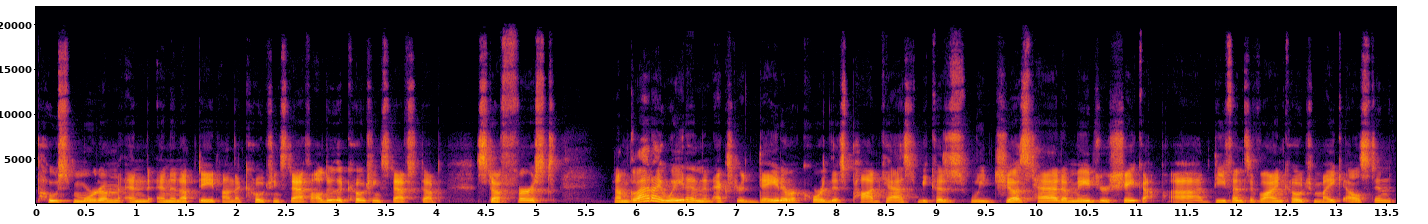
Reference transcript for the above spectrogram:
post-mortem and, and an update on the coaching staff. I'll do the coaching staff stuff, stuff first. I'm glad I waited an extra day to record this podcast because we just had a major shakeup. Uh, defensive line coach Mike Elston,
